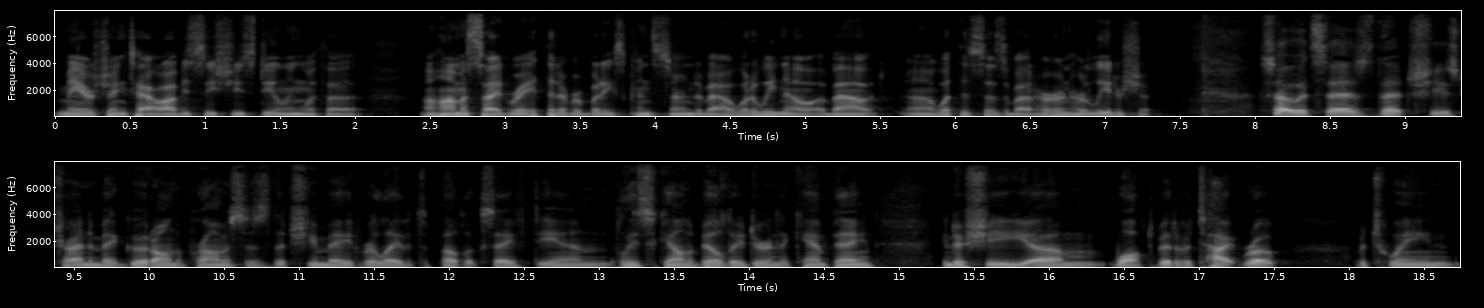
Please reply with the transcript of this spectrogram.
Mayor Sheng Thao? Obviously, she's dealing with a, a homicide rate that everybody's concerned about. What do we know about uh, what this says about her and her leadership? So it says that she's trying to make good on the promises that she made related to public safety and police accountability during the campaign. You know, she um, walked a bit of a tightrope between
